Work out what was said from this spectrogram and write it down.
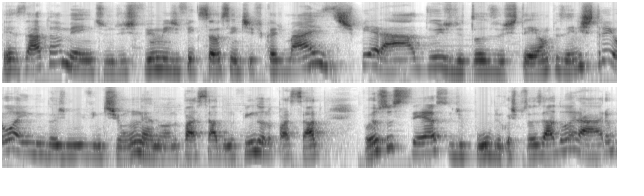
Exatamente, um dos filmes de ficção científica mais esperados de todos os tempos. Ele estreou ainda em 2021, né? No ano passado, no fim do ano passado. Foi um sucesso de público, as pessoas adoraram.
